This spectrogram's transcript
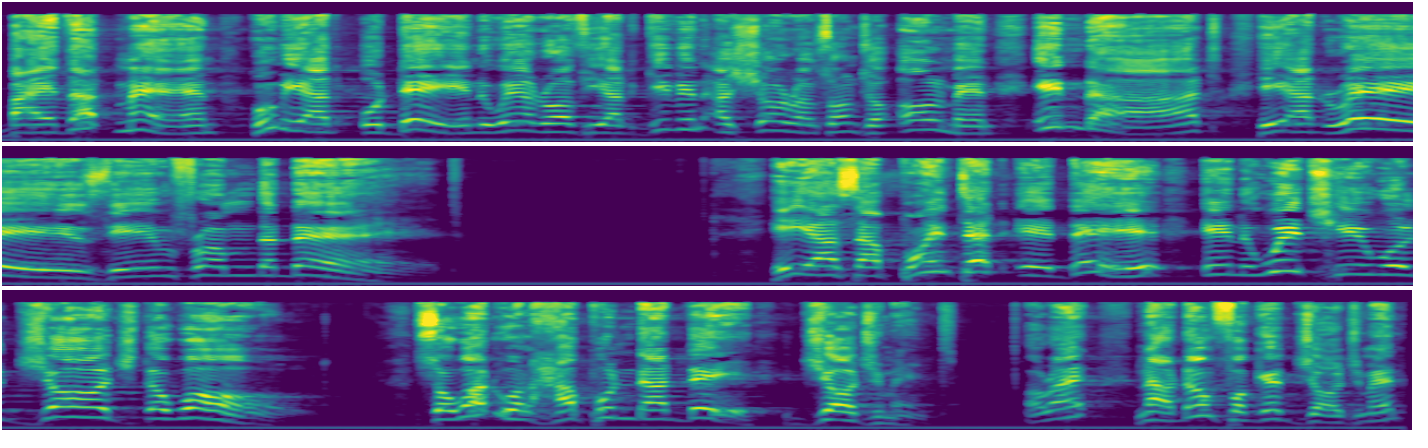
By that man whom he had ordained, whereof he had given assurance unto all men, in that he had raised him from the dead. He has appointed a day in which he will judge the world. So, what will happen that day? Judgment. All right? Now, don't forget judgment.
